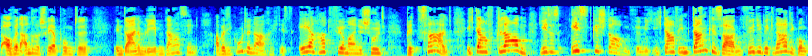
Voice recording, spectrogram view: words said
Auch wenn andere Schwerpunkte in deinem Leben da sind. Aber die gute Nachricht ist, er hat für meine Schuld bezahlt. Ich darf glauben, Jesus ist gestorben für mich. Ich darf ihm Danke sagen für die Begnadigung.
